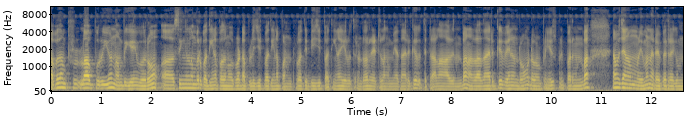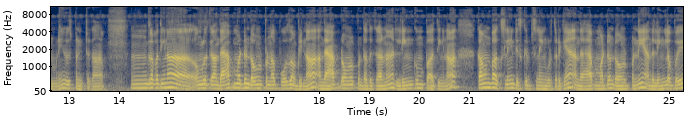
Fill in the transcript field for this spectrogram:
அப்போ தான் ஃபுல்லாக புரியும் நம்பிக்கையும் வரும். சிங்கிள் நம்பர் பார்த்தீங்கன்னா ரூபா டபுள் டிஜிட் பார்த்தீங்கன்னா பன்னெண்டு ரூபா டிஜிட் பார்த்தீங்கன்னா இருபத்தி ரெண்டு ரூபா ரேட்டெல்லாம் கம்மியாக தான் இருக்குது வித்துட்டாலாம் ஆகுதுன்பா நல்லா தான் இருக்குது வேணுன்றவங்க டவுன்லோட் பண்ணி யூஸ் பண்ணி பாருங்கன்பா நம்ம சேனல் மூலிமா நிறைய பேர் ரெக்கமெண்ட் பண்ணி யூஸ் பண்ணிகிட்ருக்காங்க இதில் பார்த்தீங்கன்னா உங்களுக்கு அந்த ஆப் மட்டும் டவுன்லோட் பண்ணால் போதும் அப்படின்னா அந்த ஆப் டவுன்லோட் பண்ணுறதுக்கான லிங்க்கும் பார்த்தீங்கன்னா கமெண்ட் பாக்ஸ்லேயும் டிஸ்கிரிப்ஷன்லையும் கொடுத்துருக்கேன். அந்த ஆப் மட்டும் டவுன்லோட் பண்ணி அந்த லிங்கில் போய்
